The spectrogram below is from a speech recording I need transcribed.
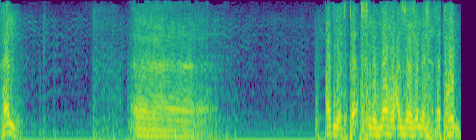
هل آه قد يستأصل الله عز وجل شفتهم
